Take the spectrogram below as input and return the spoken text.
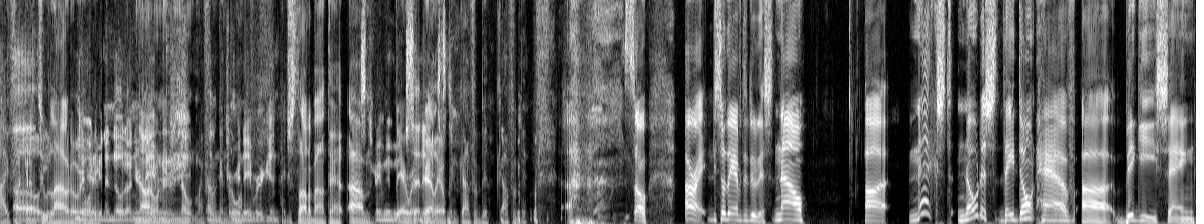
I fucking am Oh, too loud over you don't here. want to get a note on your no, I neighbor. don't need a note in my from fucking from your neighbor again. I just thought about that. Um, Screaming bare, obscenities. barely open. God forbid. God forbid. Uh, so, all right. So they have to do this now. Uh, next, notice they don't have uh, Biggie saying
